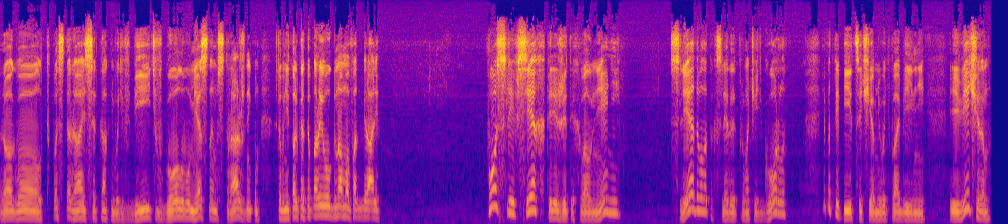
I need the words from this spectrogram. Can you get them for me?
Рогволд, постарайся как-нибудь вбить в голову местным стражникам, чтобы не только топоры у гномов отбирали. После всех пережитых волнений следовало как следует промочить горло и подкрепиться чем-нибудь пообильней. И вечером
